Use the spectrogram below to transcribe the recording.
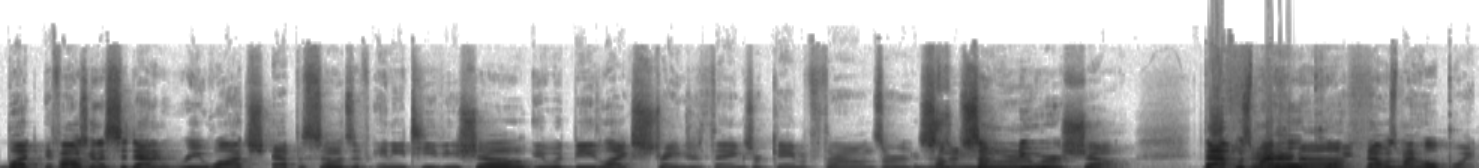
But if I was going to sit down and rewatch episodes of any TV show, it would be like Stranger Things or Game of Thrones or some a some newer- newer show. That was my whole enough. point. That was my whole point.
